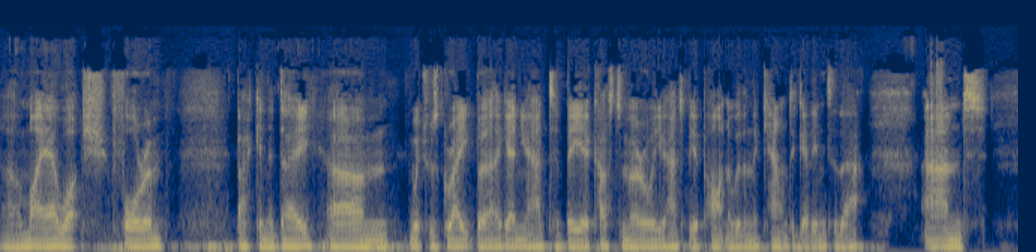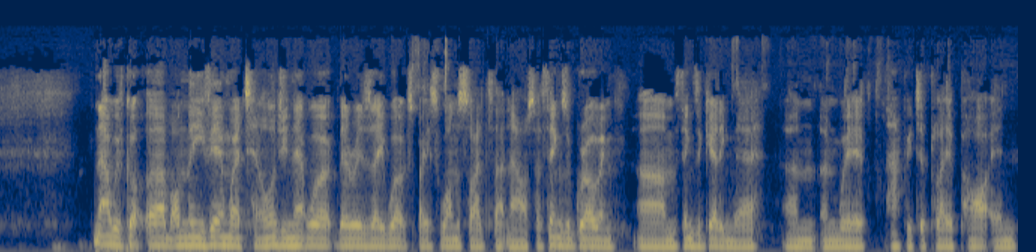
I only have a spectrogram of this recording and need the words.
my AirWatch forum back in the day, um, which was great. But again, you had to be a customer or you had to be a partner with an account to get into that. And now we've got um, on the VMware Technology Network, there is a workspace one side to that now. So things are growing, um, things are getting there, and, and we're happy to play a part in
